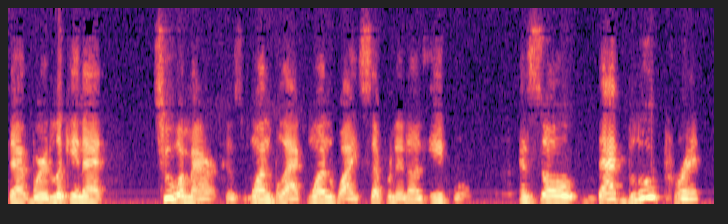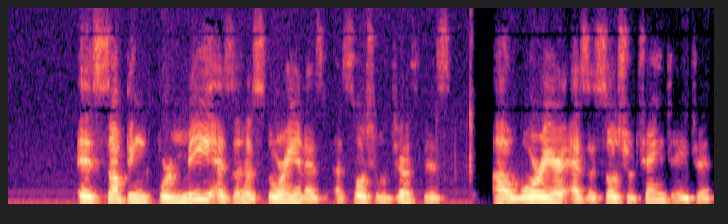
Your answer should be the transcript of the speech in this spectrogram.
that we're looking at two Americas, one black, one white, separate and unequal. And so that blueprint is something for me as a historian, as a social justice uh, warrior, as a social change agent,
